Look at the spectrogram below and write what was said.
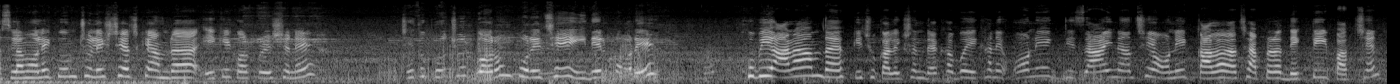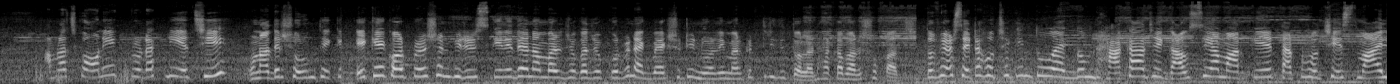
আসসালামু আলাইকুম, চলে এসেছি আজকে আমরা একে কর্পোরেশনে যেহেতু প্রচুর গরম পড়েছে ঈদের পরে, খুবই আরামদায়ক কিছু কালেকশন দেখাবো। এখানে অনেক ডিজাইন আছে, অনেক কালার আছে, আপনারা দেখতেই পাচ্ছেন। আমরা আজকে অনেক প্রোডাক্ট নিয়েছি। ওনাদের শোরুম থেকে একে কর্পোরেশন ভিডিওর স্ক্রিনে দেওয়া নাম্বারে যোগাযোগ করবেন। একবার একশোটি নুরানি মার্কেট তৃতীয় তলা ঢাকা বারোশো পাঁচ। তো ভিয়ার্স এটা হচ্ছে কিন্তু একদম ঢাকা, যে গাউসিয়া মার্কেট তারপর হচ্ছে স্মাইল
